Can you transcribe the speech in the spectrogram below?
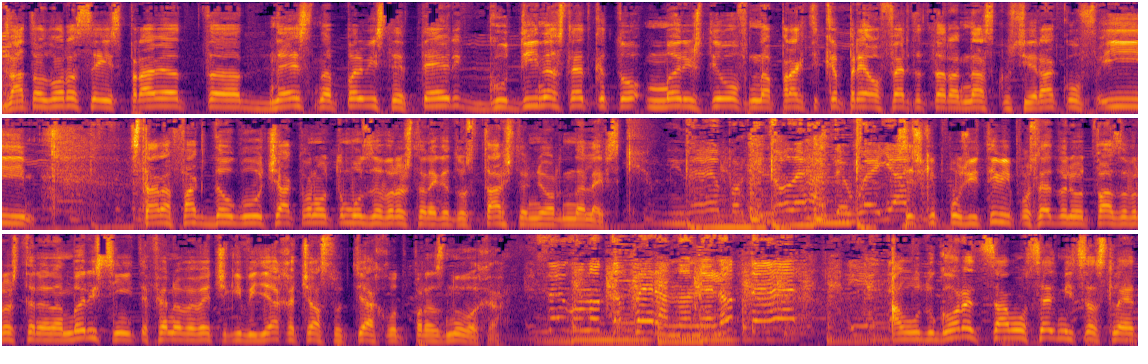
Двата отбора се изправят а, днес на 1 септември, година след като Мари Штилов на практика прие офертата на Наско Сираков и стана факт дълго очакваното му завръщане като старш треньор на Левски. Всички позитиви последвали от това завръщане на Мъри, сините фенове вече ги видяха, част от тях отпразнуваха. А Лодогорец само седмица след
